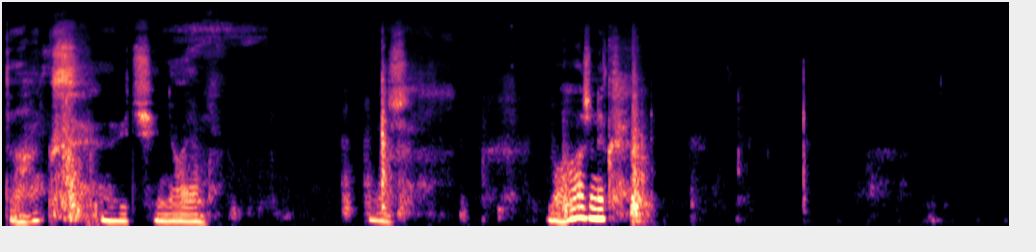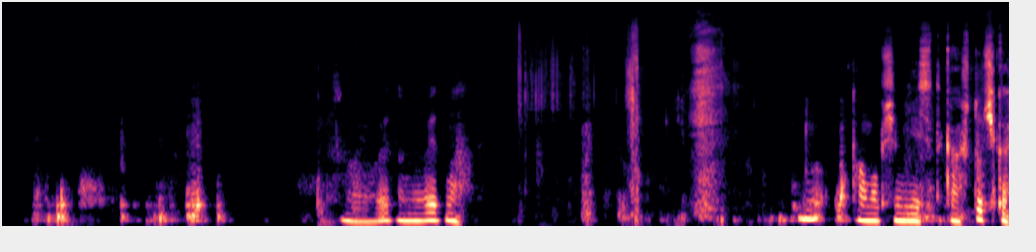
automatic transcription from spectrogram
Так, відчиняємо наш багажник. Не знаю, видно, не видно. Ну, там, в общем, є така штучка.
